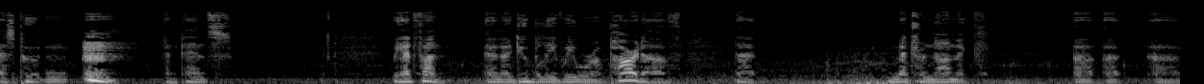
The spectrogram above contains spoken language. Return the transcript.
as Putin and Pence, we had fun. And I do believe we were a part of that metronomic uh, uh,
